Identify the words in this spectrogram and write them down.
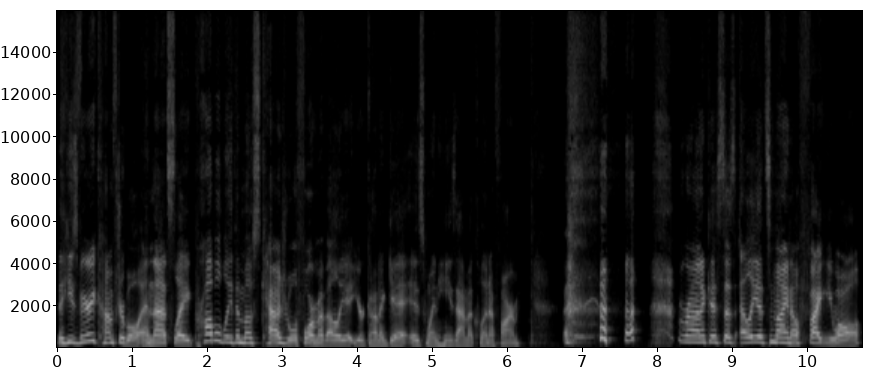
that he's very comfortable. And that's like probably the most casual form of Elliot you're gonna get is when he's at MacKlenna Farm. Veronica says, Elliot's mine, I'll fight you all.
